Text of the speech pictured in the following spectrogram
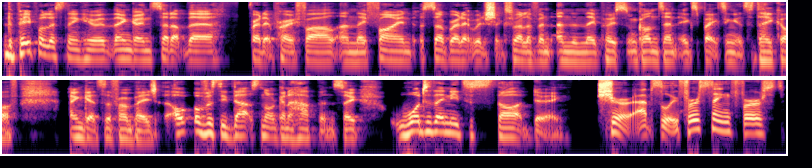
The people listening who are then going to set up their Reddit profile and they find a subreddit which looks relevant and then they post some content expecting it to take off and get to the front page. Obviously, that's not going to happen. So, what do they need to start doing? Sure, absolutely. First thing first,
